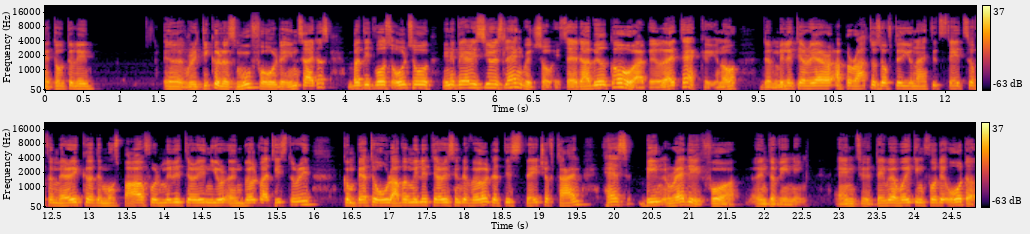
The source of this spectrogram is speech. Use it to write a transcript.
a totally uh, ridiculous move for all the insiders, but it was also in a very serious language. So he said, I will go, I will attack, you know. The military apparatus of the United States of America, the most powerful military in, Euro- in worldwide history, compared to all other militaries in the world at this stage of time, has been ready for intervening. And uh, they were waiting for the order.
